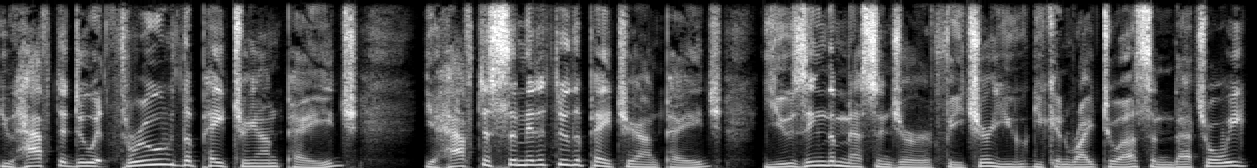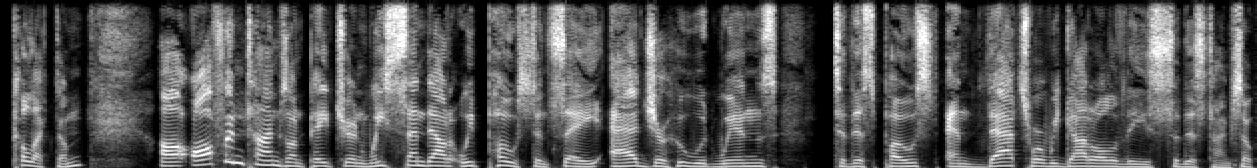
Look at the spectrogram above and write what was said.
you have to do it through the Patreon page. You have to submit it through the Patreon page using the messenger feature. You you can write to us, and that's where we collect them. Uh, oftentimes on Patreon, we send out we post and say add your who would wins to this post, and that's where we got all of these to this time. So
